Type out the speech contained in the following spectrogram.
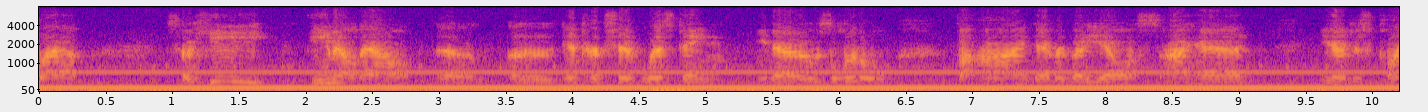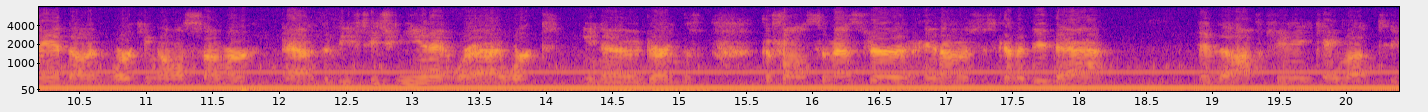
Lab. So he emailed out uh, an internship listing. You know, it was a little behind everybody else. I had, you know, just planned on working all summer at the beef teaching unit where I worked, you know, during the, the fall semester, and I was just going to do that. And the opportunity came up to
